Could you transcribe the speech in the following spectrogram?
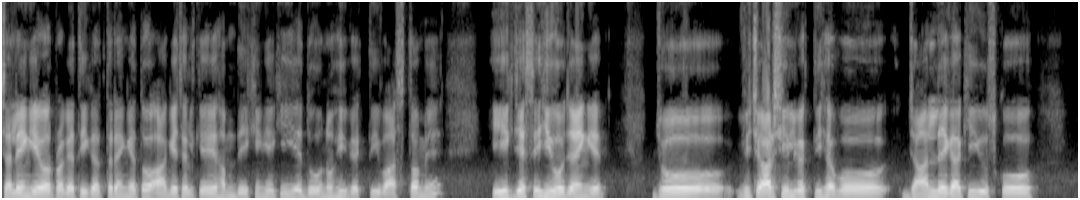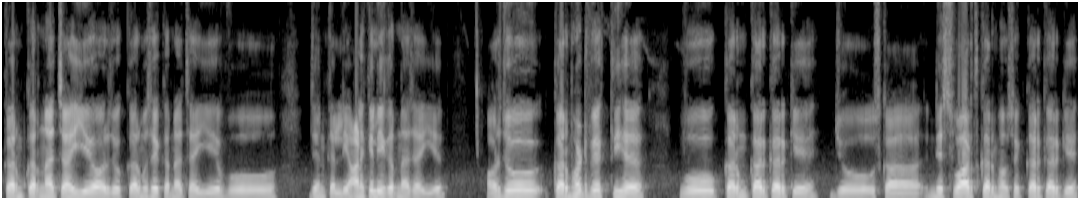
चलेंगे और प्रगति करते रहेंगे तो आगे चल के हम देखेंगे कि ये दोनों ही व्यक्ति वास्तव में एक जैसे ही हो जाएँगे। जो विचारशील व्यक्ति है, वो जान लेगा कि उसको कर्म करना चाहिए और जो कर्म से करना चाहिए, वो जन कल्याण के लिए करना चाहिए। और जो कर्मठ व्यक्ति है, वो कर्म कर कर के जो उसका निस्वार्थ कर्म है, उसे कर कर के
